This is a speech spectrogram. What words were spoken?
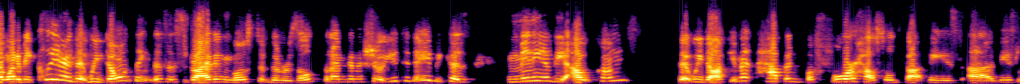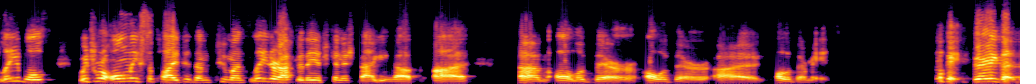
I want to be clear that we don't think this is driving most of the results that I'm going to show you today because many of the outcomes that we document happened before households got these uh, these labels, which were only supplied to them two months later after they had finished bagging up uh, um, all of their all of their uh, all of their maize. Okay, very good.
